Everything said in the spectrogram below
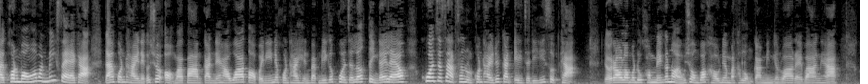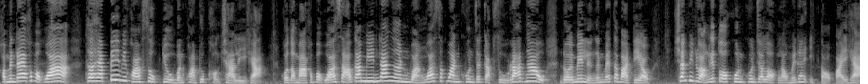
ลายๆคนมองว่ามันไม่แฟร์ค่ะด้านคนไทยเนี่ยก็ช่วยออกมาปามกันนะคะว่าต่อไปนี้เนี่ยคนไทยเห็นแบบนี้ก็ควรจะเลิกติ่งได้แล้ว ควรจะสนับสนุนคนไทยด้วยกันเองจะดีที่สุดค่ะ ดี๋ยวเราเรามาดูคอมเมนต์กันหน่อยคุณผู้ชมว่าเขาเนี่ยมาถล่มการมินกันว่าอะไรบ้างนะคะคอมเมนต์แรกเขาบอกว่าเธอแฮปปี้มีความสุขอยู่บนความทุกข์ของชาลีค่ะคนต่อมาเขาบอกว่าสาวการมินหน้าเงินหวังว่าสักวันคุณจะกลับสู่รากเหง้า โดยไม่เหลือเงินแม้แต่บาทเดียวฉันผิดหวังในตัวคุณคุณจะหลอกเราไม่ได้อีกต่อไปค่ะ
